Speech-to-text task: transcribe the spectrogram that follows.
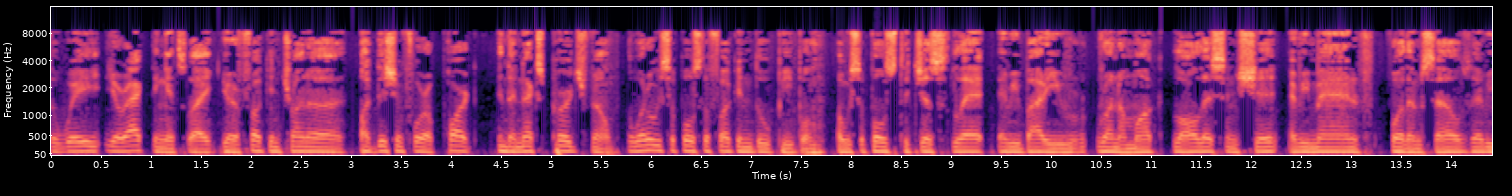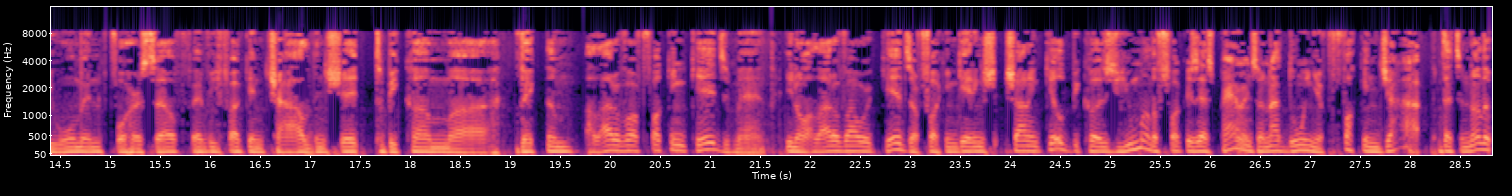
the way you're acting, it's like you're fucking trying to audition for a part in the next Purge film. What are we supposed to fucking do, people? Are we supposed to just let everybody run amok, lawless and shit? Every man for themselves, every woman for herself, every fucking child and shit to become a victim. A lot of our fucking kids, man. You know, a lot of our kids are fucking getting sh- shot and killed because you motherfuckers as parents are not doing your fucking job. That's another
